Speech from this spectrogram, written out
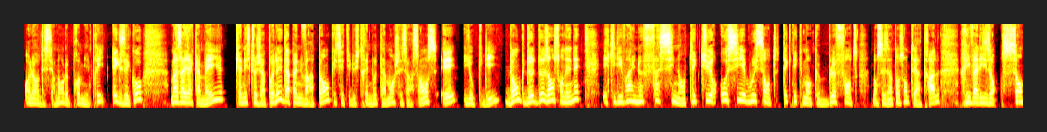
en leur décernant le premier prix ex Masaya Kamei, pianiste japonais d'à peine 20 ans qui s'est illustré notamment chez Saint-Saëns et Yuk Lee, donc de deux ans son aîné, et qui livra une fascinante lecture aussi éblouissante techniquement que bluffante dans ses intentions théâtrales, rivalisant sans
